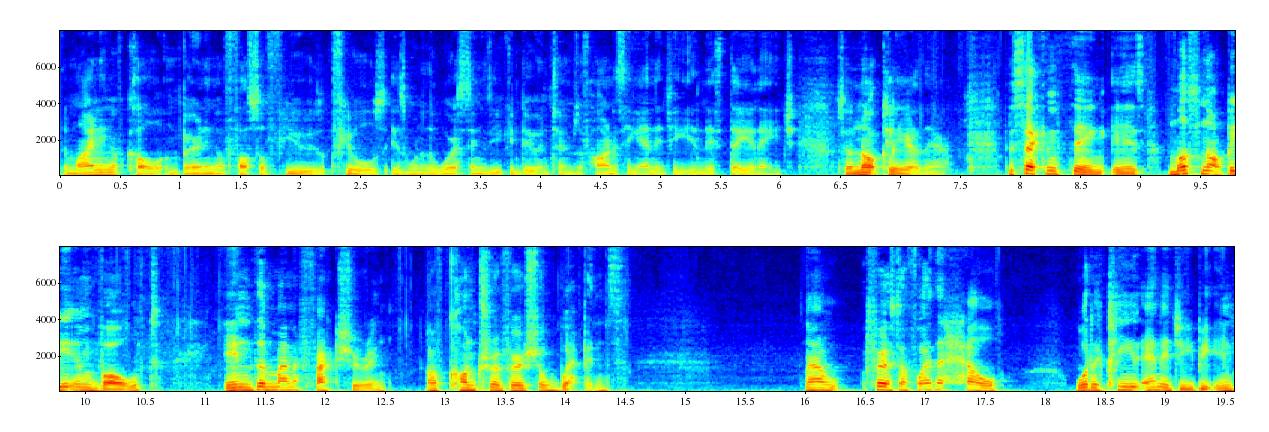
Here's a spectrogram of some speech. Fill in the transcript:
The mining of coal and burning of fossil fuels is one of the worst things you can do in terms of harnessing energy in this day and age. So not clear there. The second thing is must not be involved in the manufacturing of controversial weapons. Now, first off, why the hell would a clean energy be in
